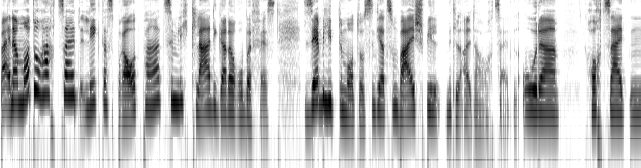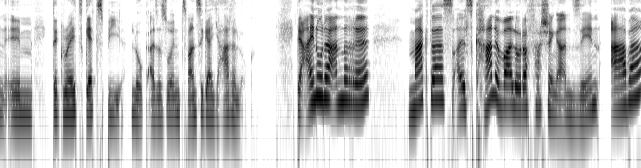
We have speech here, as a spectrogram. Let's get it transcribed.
Bei einer Motto-Hochzeit legt das Brautpaar ziemlich klar die Garderobe fest. Sehr beliebte Mottos sind ja zum Beispiel Mittelalter-Hochzeiten oder Hochzeiten im The Great Gatsby-Look, also so im 20er-Jahre-Look. Der ein oder andere mag das als Karneval oder Fasching ansehen, aber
